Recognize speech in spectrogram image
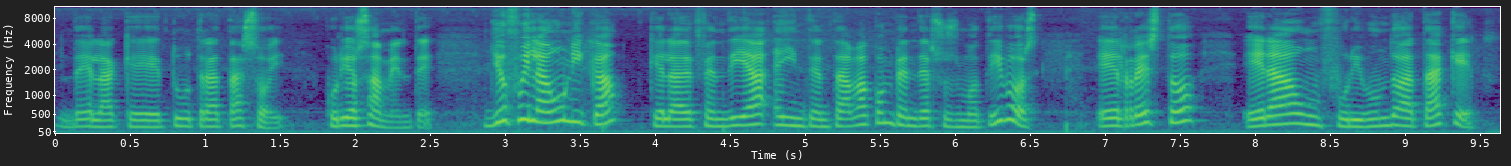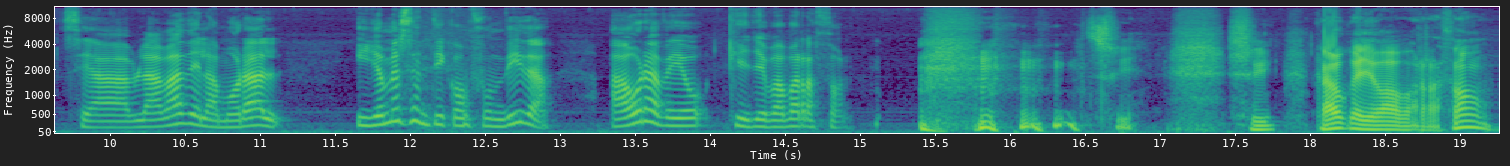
de la que tú tratas hoy. Curiosamente, yo fui la única que la defendía e intentaba comprender sus motivos. El resto era un furibundo ataque. Se hablaba de la moral, y yo me sentí confundida. Ahora veo que llevaba razón. sí, sí, claro que llevaba razón.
